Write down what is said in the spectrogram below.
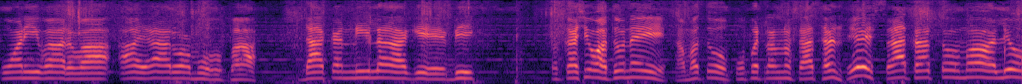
પોણી વારવા આયા રો મોભા. ડાકણની લાગે બીક કશું વાંધો નહીં. આમાં તો પોપટલાલ નો સાથ હન. એ સાથ તો મળ્યો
